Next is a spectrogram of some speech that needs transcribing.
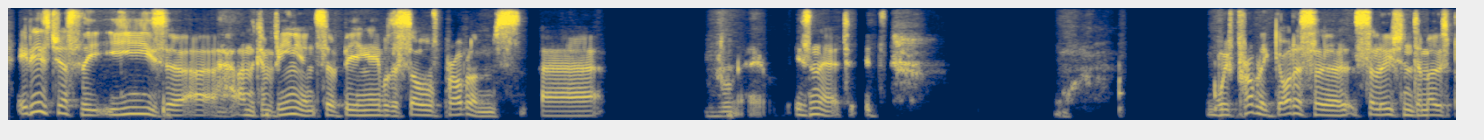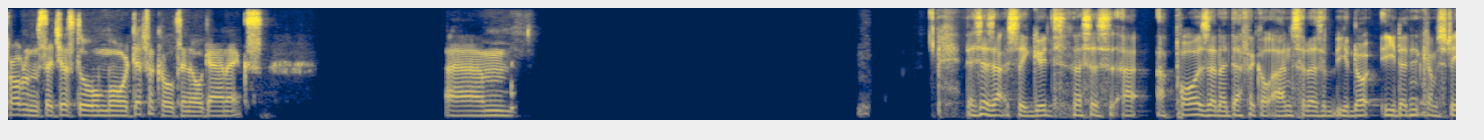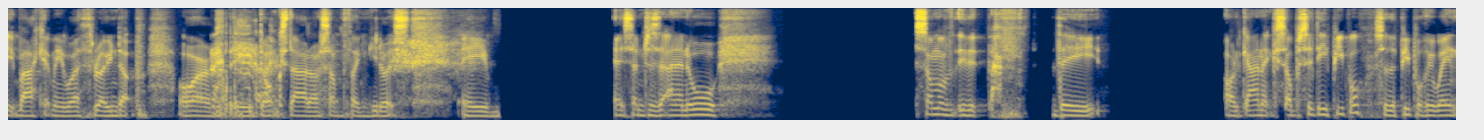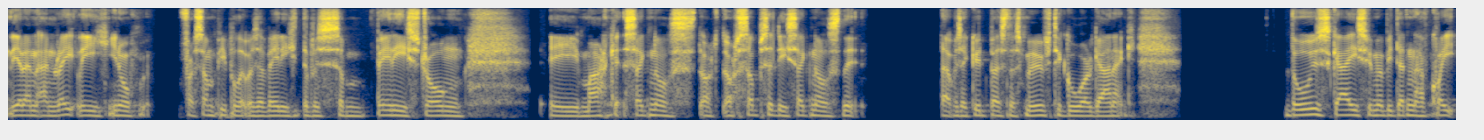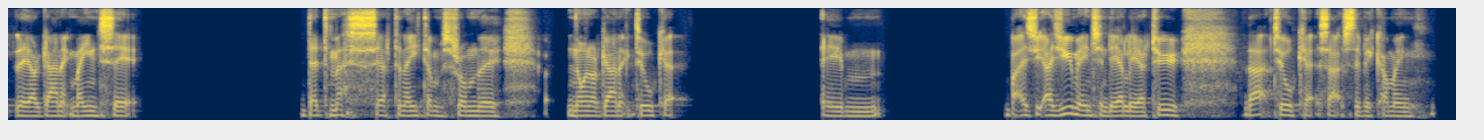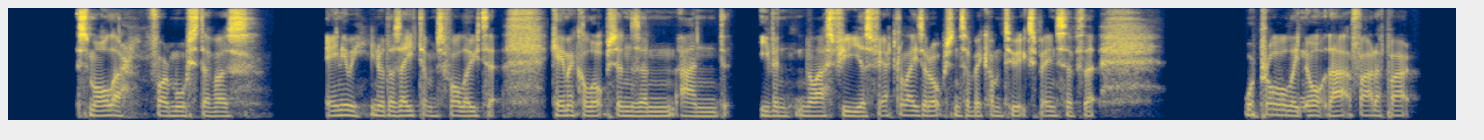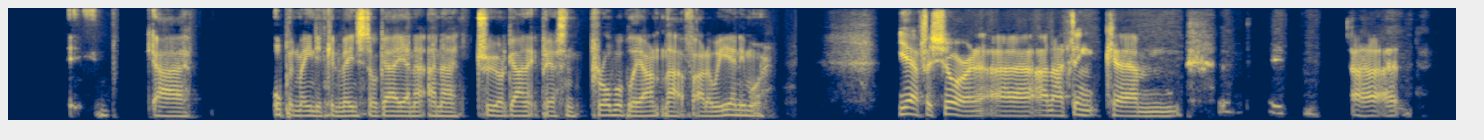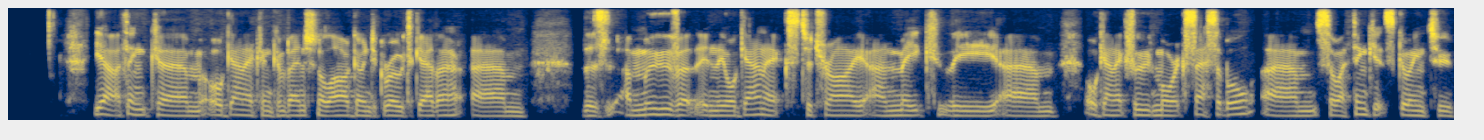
it is just the ease uh, uh, and the convenience of being able to solve problems, uh, isn't it? It's, we've probably got a solution to most problems. They're just all more difficult in organics. Um, This is actually good. This is a, a pause and a difficult answer. As you not, you didn't come straight back at me with Roundup or a Doxstar or something. You know, it's a, um, it's interesting, and I know some of the the organic subsidy people. So the people who went there and, and rightly, you know, for some people it was a very there was some very strong a uh, market signals or, or subsidy signals that that was a good business move to go organic. Those guys who maybe didn't have quite the organic mindset did miss certain items from the non-organic toolkit. Um, but as you, as you mentioned earlier too, that toolkit is actually becoming smaller for most of us. Anyway, you know, there's items fall out at chemical options and and even in the last few years, fertilizer options have become too expensive that we're probably not that far apart. Uh, open minded conventional guy and a, and a true organic person probably aren't that far away anymore. Yeah, for sure. And, uh, and I think, um, uh, yeah, I think um, organic and conventional are going to grow together. Um, there's a move in the organics to try and make the um, organic food more accessible. Um, so I think it's going to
